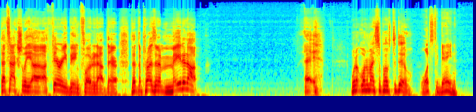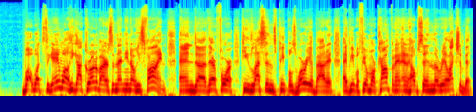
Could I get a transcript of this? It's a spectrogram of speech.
That's actually a, a theory being floated out there that the president made it up. Hey, what, what am I supposed to do? What's the gain? What, what's the game? Well, he got coronavirus, and then you know he's fine, and uh, therefore he lessens people's worry about it, and people feel more confident, and it helps in the reelection bid.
